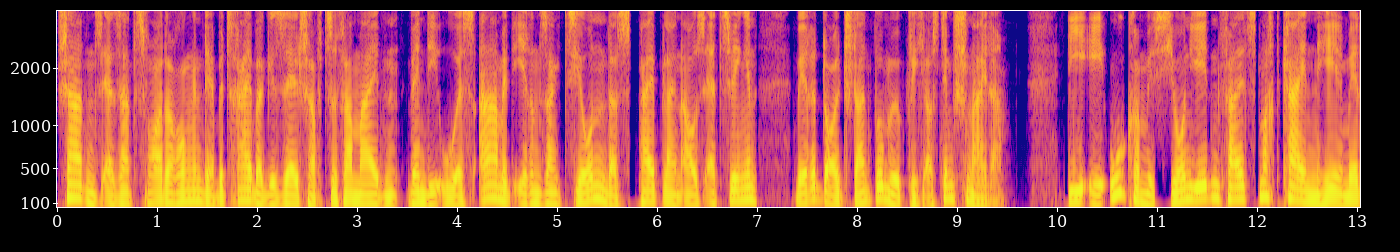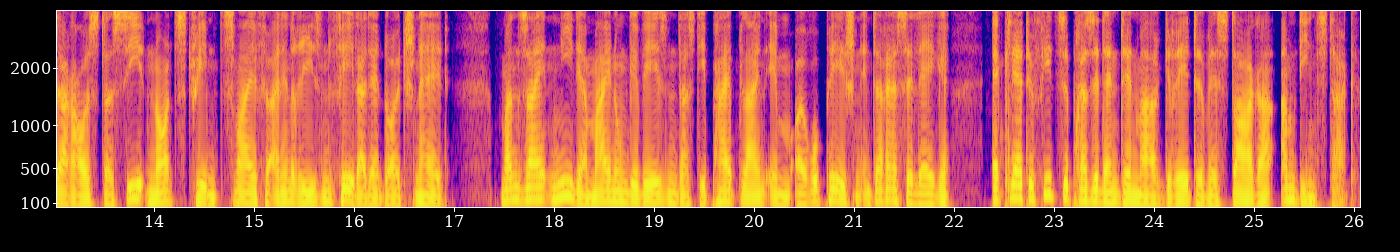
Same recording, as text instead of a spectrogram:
Schadensersatzforderungen der Betreibergesellschaft zu vermeiden. Wenn die USA mit ihren Sanktionen das Pipeline aus erzwingen, wäre Deutschland womöglich aus dem Schneider. Die EU-Kommission jedenfalls macht keinen Hehl mehr daraus, dass sie Nord Stream 2 für einen Riesenfehler der Deutschen hält. Man sei nie der Meinung gewesen, dass die Pipeline im europäischen Interesse läge, erklärte Vizepräsidentin Margrethe Vestager am Dienstag.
